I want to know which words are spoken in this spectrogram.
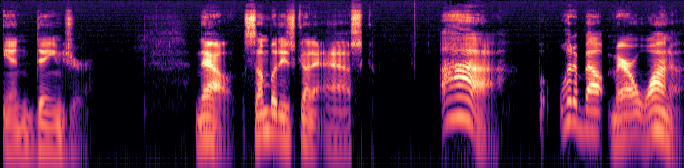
in danger. Now, somebody's going to ask, ah, but what about marijuana?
